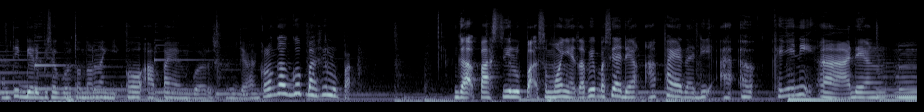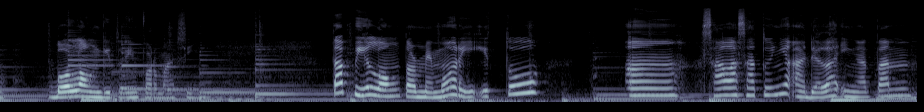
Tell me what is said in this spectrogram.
nanti biar bisa gue tonton lagi. Oh apa yang gue harus kerjakan? Kalau nggak gue pasti lupa. Nggak pasti lupa semuanya tapi pasti ada yang apa ya tadi? Uh, uh, kayaknya ini uh, ada yang mm, bolong gitu informasinya. Tapi long term memory itu uh, salah satunya adalah ingatan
